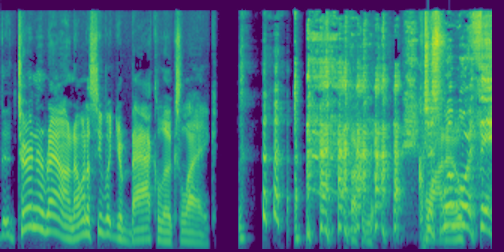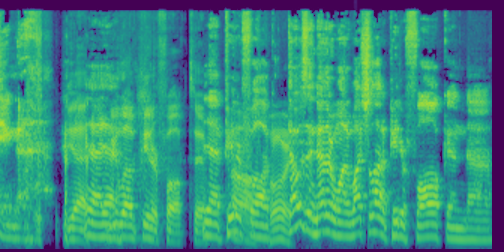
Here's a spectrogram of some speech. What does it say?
th- turn around. I want to see what your back looks like. Just one more thing. Yeah, Yeah, yeah. We love Peter Falk too. Yeah, Peter Oh, Falk. That was another one. Watched a lot of Peter Falk and uh,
